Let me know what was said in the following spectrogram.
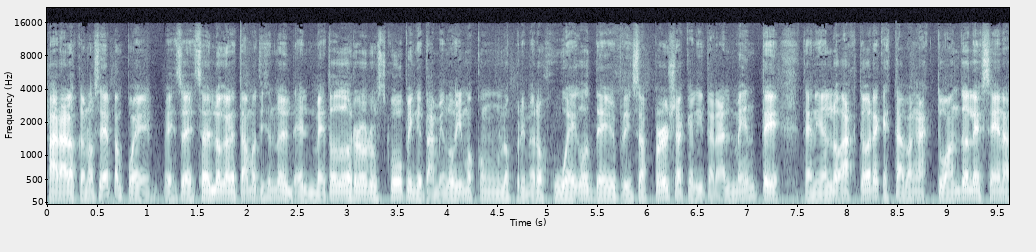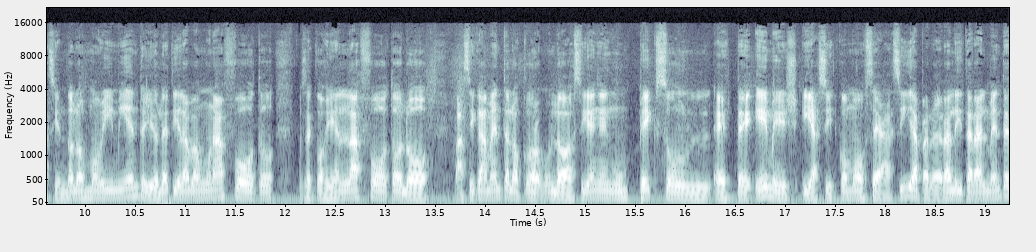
Para los que no sepan, pues eso, eso es lo que le estamos diciendo, el, el método rotoscoping, que también lo vimos con los primeros juegos de Prince of Persia, que literalmente tenían los actores que estaban actuando la escena, haciendo los movimientos, y ellos le tiraban una foto, entonces cogían la foto, lo básicamente lo, lo hacían en un pixel este image, y así es como se hacía, pero era literalmente,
